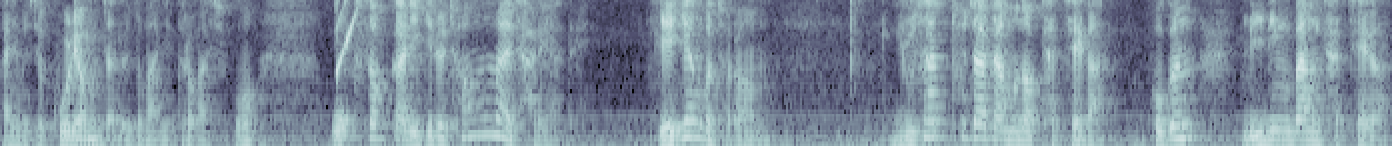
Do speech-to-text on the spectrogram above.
아니면 이제 고령자들도 많이 들어가시고 옥석 가리기를 정말 잘해야 돼. 얘기한 것처럼 유사 투자 자문업 자체가 혹은 리딩방 자체가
